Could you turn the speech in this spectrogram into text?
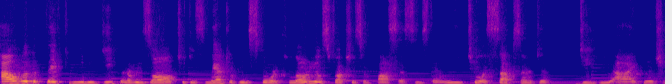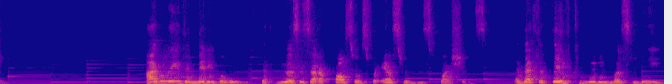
How will the faith community deepen a resolve to dismantle the historic colonial structures and processes that lead to a substantive DEI vision? I believe and many believe that the U.S. is at a crossroads for answering these questions and that the faith community must lead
